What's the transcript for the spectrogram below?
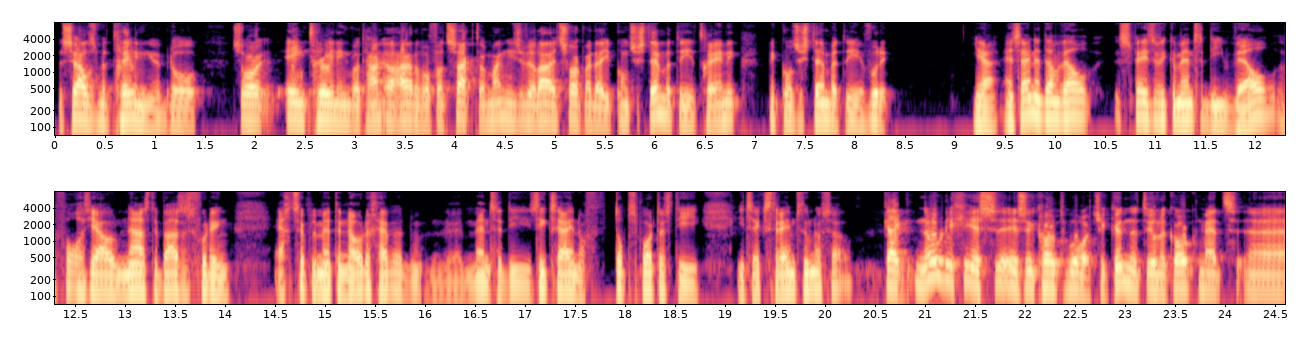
Hetzelfde met trainingen. Ik bedoel, zorg één training wat harder of wat zachter, maakt niet zoveel uit. Zorg maar dat je consistent bent in je training en consistent bent in je voeding. Ja, en zijn er dan wel specifieke mensen die wel volgens jou naast de basisvoeding echt supplementen nodig hebben? Mensen die ziek zijn of topsporters die iets extreems doen of zo? Kijk, nodig is, is een groot woord. Je kunt natuurlijk ook met, uh,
